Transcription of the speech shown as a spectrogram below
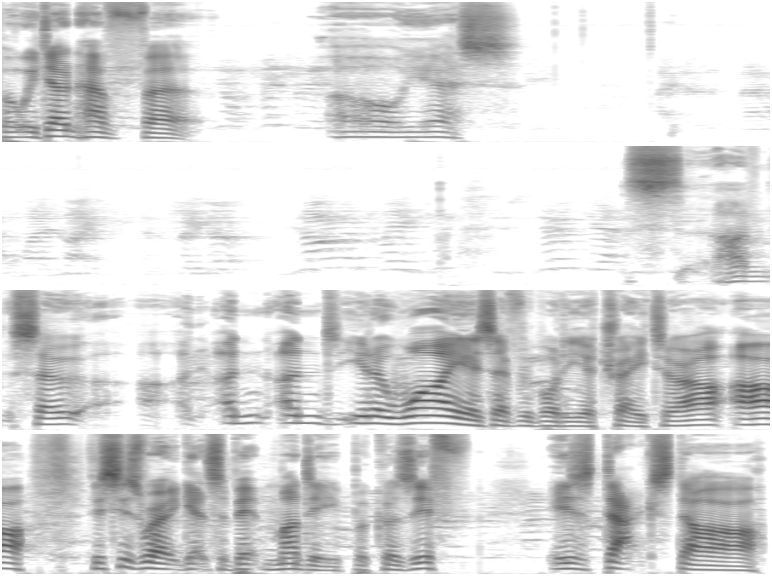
but we don't have. Uh, oh yes. so uh, and and you know why is everybody a traitor? Are, are this is where it gets a bit muddy because if is Daxtar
